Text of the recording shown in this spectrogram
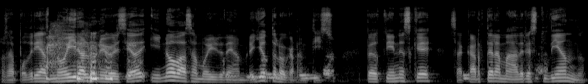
O sea, podrías no ir a la universidad y no vas a morir de hambre, yo te lo garantizo. Pero tienes que sacarte la madre estudiando.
